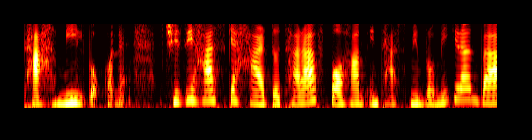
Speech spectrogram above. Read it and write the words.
تحمیل بکنه. چیزی هست که هر دو طرف با هم این تصمیم رو می‌گیرن و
